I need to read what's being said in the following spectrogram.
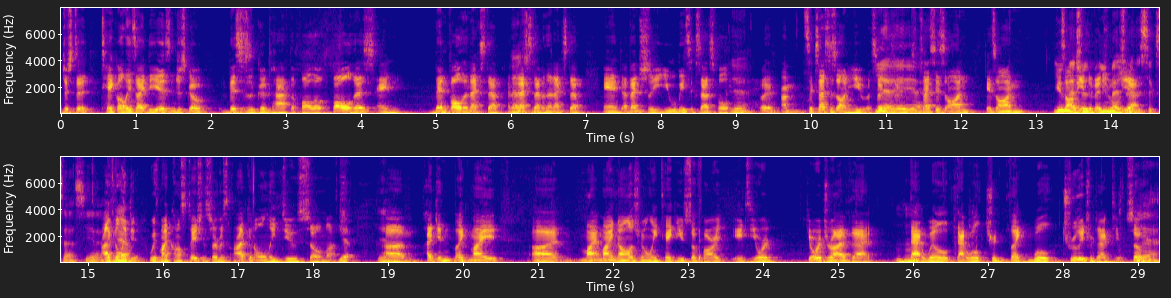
just to take all these ideas and just go. This is a good path to follow. Follow this, and then follow the next step, and the next step, and the next step, and eventually you will be successful. Yeah. Uh, Um, success is on you. So Yeah, yeah, yeah. Success is on is on You is on the individual. you measure yeah. the success. Yeah. I can Yeah. only do with my consultation service. I can only do so much. Yeah. Yeah. Um, I can like my uh, my my knowledge can only take you so far. It's your your drive that Mhm. that will that will tr- like will truly traject you. So yeah.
